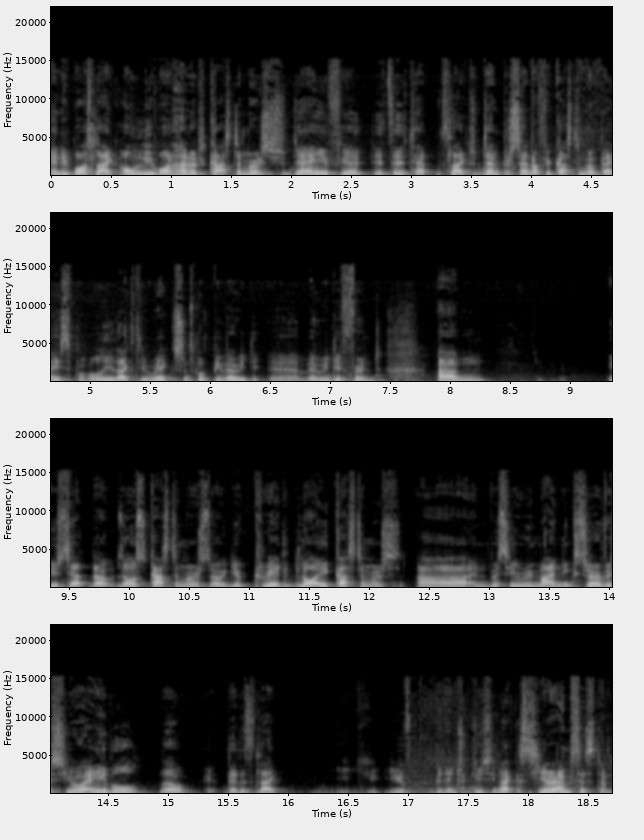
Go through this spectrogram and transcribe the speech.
and it was like only 100 customers. Today, if, you, if it happens like to 10% of your customer base, probably like the reactions would be very, uh, very different. Um, you said th those customers, or you created loyal customers, uh, and with your reminding service, you are able, though, that is like you've been introducing like a CRM system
